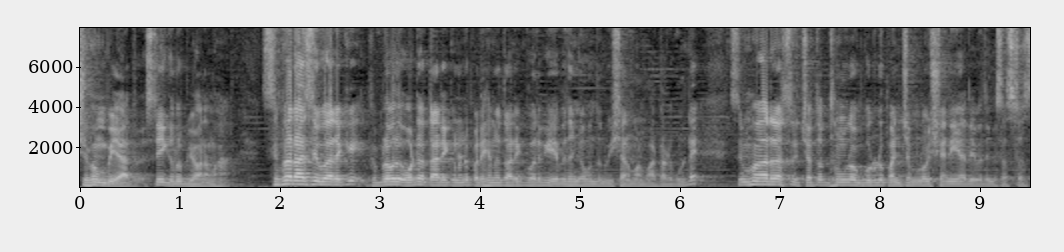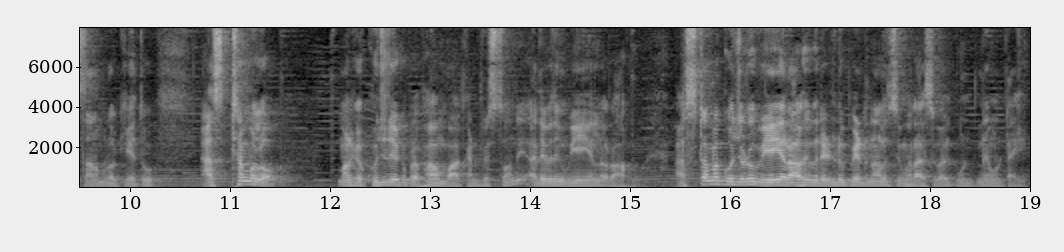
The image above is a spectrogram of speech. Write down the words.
శుభం వ్యాధు శ్రీ గురుభ్యో నమ. సింహరాశి వారికి ఫిబ్రవరి ఒకటో తారీఖు నుండి పదిహేనో తారీఖు వరకు ఏ విధంగా ఉందన్న విషయాన్ని మనం మాట్లాడుకుంటే సింహరాశి చతుర్థంలో గురుడు పంచంలో శని అదేవిధంగా షష్ఠ స్థానంలో కేతు. అష్టమలో మనకు కుజుడు యొక్క ప్రభావం బాగా కనిపిస్తోంది అదేవిధంగా వ్యయంలో రాహు. అష్టమ కుజుడు వ్యయ రాహు ఇవి రెండు పీడనాలు సింహరాశి వారికి ఉంటూనే ఉంటాయి.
